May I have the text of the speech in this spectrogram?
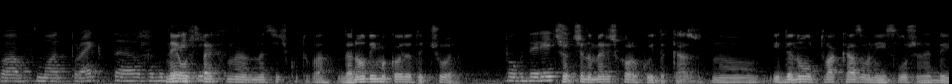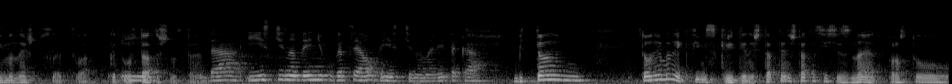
в моят проект. А, Не Благодаря е ти. успех на, на всичко това. Дано да има кой да те чуе. Благодаря ти. Защото ще намериш хора, които да кажат, но и дано от това казване и слушане да има нещо след това, като И- остатъчна страна. Да, и истина да е никога цялата истина, нали така? Би, то, то няма някакви скрити неща, те нещата си се знаят, просто...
